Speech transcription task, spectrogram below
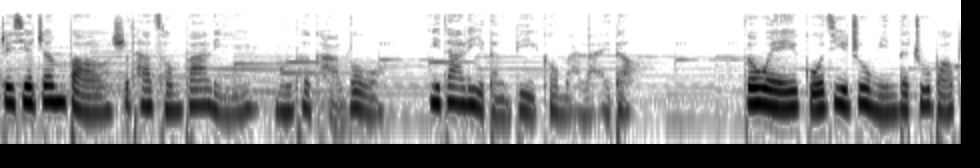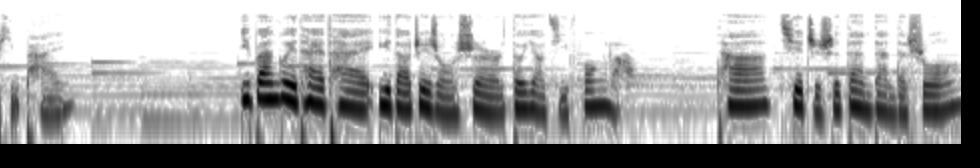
这些珍宝是他从巴黎、蒙特卡洛、意大利等地购买来的，多为国际著名的珠宝品牌。一般贵太太遇到这种事儿都要急疯了，她却只是淡淡的说：“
